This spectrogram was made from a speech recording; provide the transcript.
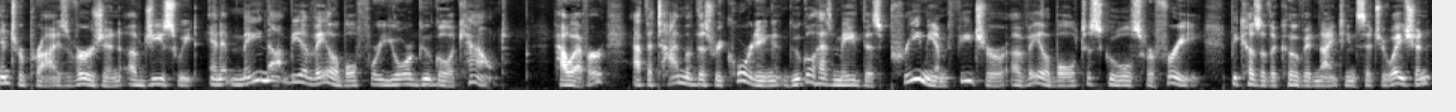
enterprise version of G Suite, and it may not be available for your Google account. However, at the time of this recording, Google has made this premium feature available to schools for free because of the COVID 19 situation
